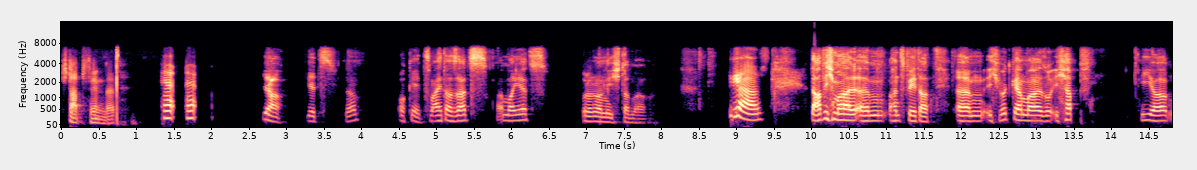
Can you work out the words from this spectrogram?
stattfindet. Ja, ja. ja jetzt. Ne? Okay, zweiter Satz haben wir jetzt. Oder noch nicht, Tamara? Ja. Darf ich mal, ähm, Hans-Peter, ähm, ich würde gerne mal so, ich habe hier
